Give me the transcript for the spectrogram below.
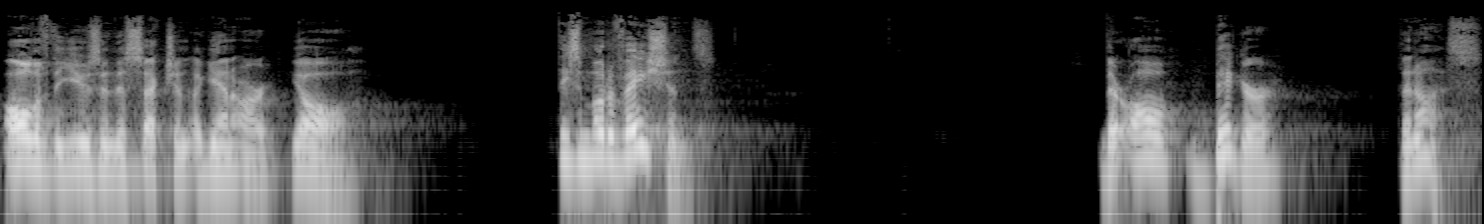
all of the yous in this section again are y'all these motivations. They're all bigger than us.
